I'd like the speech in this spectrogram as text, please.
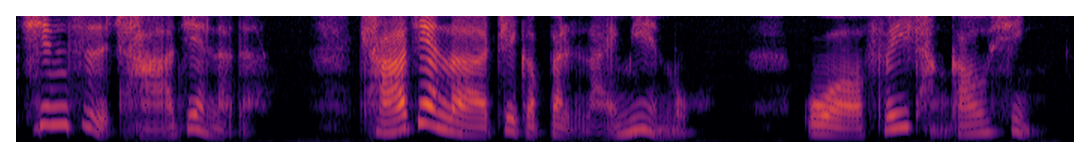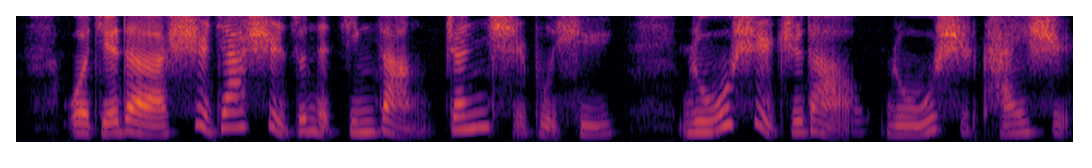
亲自查见了的，查见了这个本来面目，我非常高兴。我觉得释迦世尊的经藏真实不虚，如是之道，如是开示，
